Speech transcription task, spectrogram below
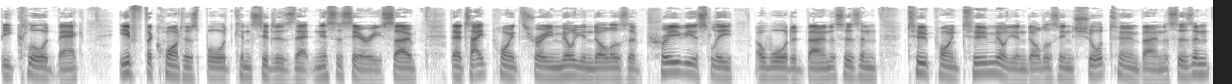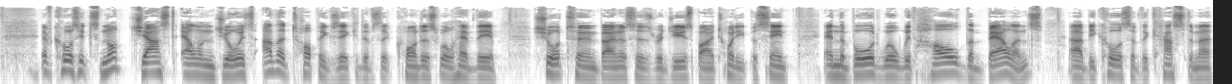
be clawed back if the Qantas board considers that necessary. So that's $8.3 million of previously awarded bonuses and $2.2 million in short term bonuses. And of course, it's not just Alan Joyce, other top executives at Qantas will have their short term bonuses reduced by 20%, and the board will withhold the balance uh, because of the customer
